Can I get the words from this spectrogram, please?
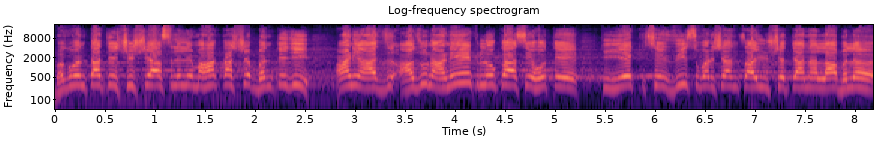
भगवंताचे शिष्य असलेले महाकाश्यप भंतेजी आणि आज अजून अनेक लोक असे होते की एकशे वीस वर्षांचं आयुष्य त्यांना लाभलं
